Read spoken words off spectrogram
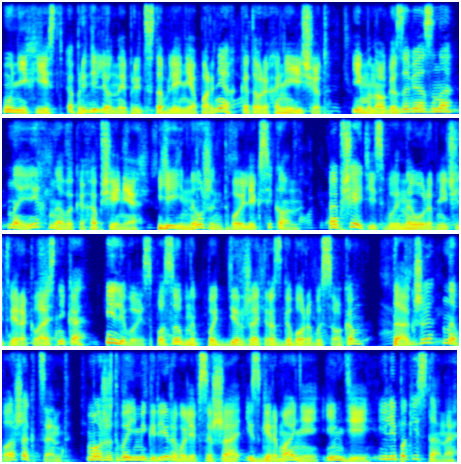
У них есть определенные представления о парнях, которых они ищут. И много завязано на их навыках общения. Ей нужен твой лексикон. Общаетесь вы на уровне четвероклассника, или вы способны поддержать разговор о высоком, также на ваш акцент. Может, вы эмигрировали в США из Германии, Индии или Пакистана.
